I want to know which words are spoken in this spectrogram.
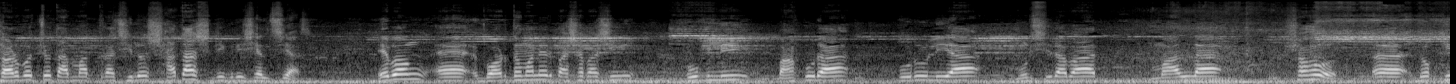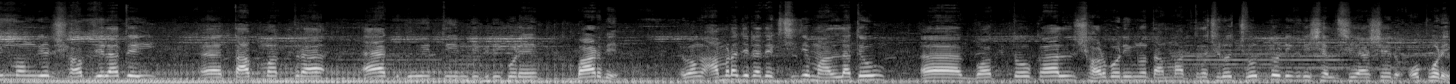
সর্বোচ্চ তাপমাত্রা ছিল সাতাশ ডিগ্রি সেলসিয়াস এবং বর্ধমানের পাশাপাশি হুগলি, বাঁকুড়া, পুরুলিয়া, মুর্শিদাবাদ, মালদা সহ দক্ষিণবঙ্গের সব জেলাতেই তাপমাত্রা এক, দুই, তিন ডিগ্রি করে বাড়বে। এবং আমরা যেটা দেখছি যে মালদাতেও গতকাল সর্বনিম্ন তাপমাত্রা ছিল চোদ্দ ডিগ্রি সেলসিয়াসের ওপরে।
